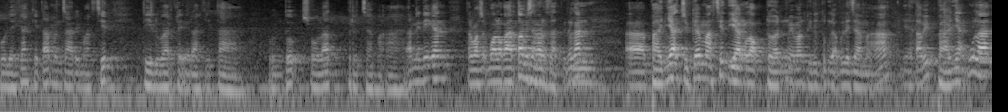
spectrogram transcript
bolehkah kita mencari masjid di luar daerah kita untuk sholat berjamaah kan ini kan termasuk Polokarto misalkan Ustadz itu kan hmm. Uh, banyak juga masjid yang lockdown memang ditutup nggak boleh jamaah yeah. tapi banyak pula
